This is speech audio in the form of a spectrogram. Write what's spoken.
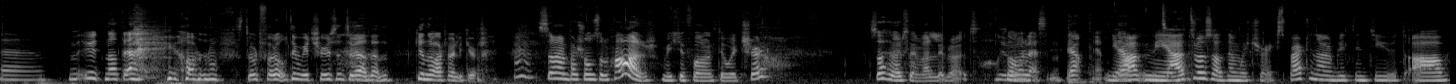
Uh, men uten at jeg har noe stort forhold til Witcher, så tror jeg den kunne vært veldig kul. Som en person som har mye forhold til Witcher, så høres den veldig bra ut. Du må lese den. Ja. Ja, Mia er tross alt en Witcher-ekspert. Hun har jo blitt intervjuet av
